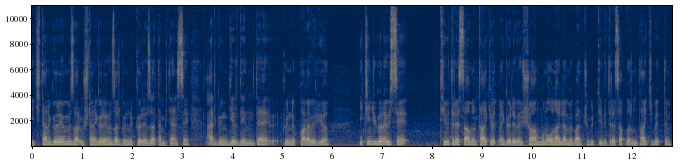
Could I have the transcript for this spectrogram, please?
iki tane görevimiz var. Üç tane görevimiz var. Günlük görev zaten bir tanesi. Her gün girdiğinde günlük para veriyor. İkinci görev ise Twitter hesabını takip etme görevi. Şu an bunu onaylamıyor. Ben çünkü Twitter hesaplarını takip ettim.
